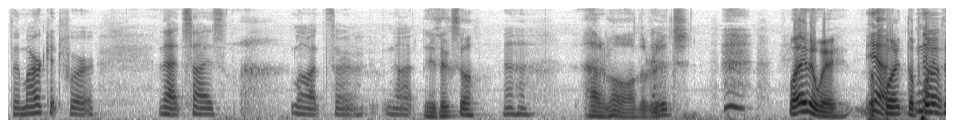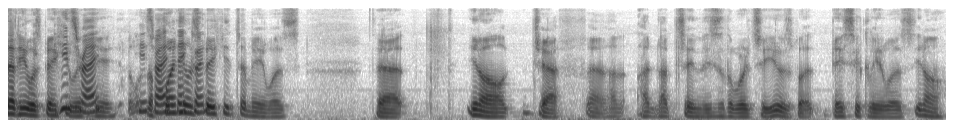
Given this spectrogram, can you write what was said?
the market for that size lots are not. you think so? Uh-huh. I don't know on the ridge. well, anyway, the Yeah, point the no, point that he was making with right. me, He's the right, point he was could. making to me was that you know Jeff, and I'm- I'm not saying these are the words he used, but basically it was you know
